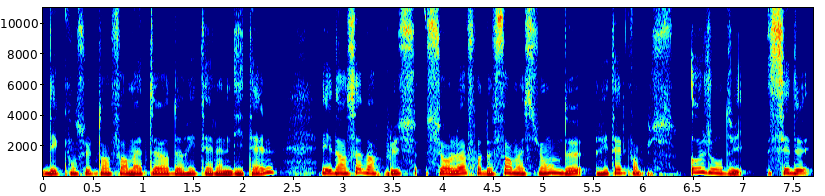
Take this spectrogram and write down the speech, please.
des consultants formateurs de Retail and Detail et d'en savoir plus sur l'offre de formation de Retail Campus. Aujourd'hui, c'est de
